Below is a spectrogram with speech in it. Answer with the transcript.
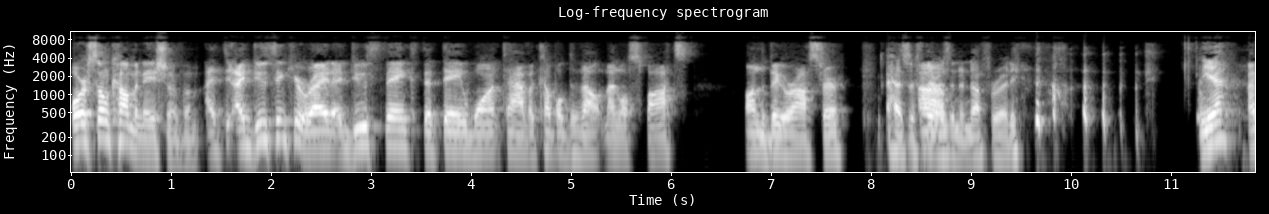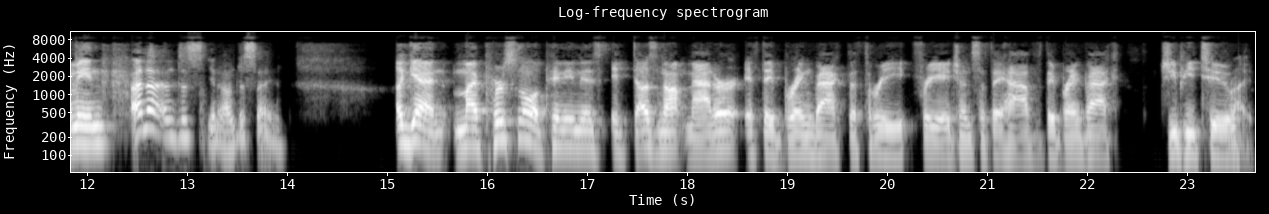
or some combination of them. I, th- I do think you're right. I do think that they want to have a couple developmental spots on the big roster. As if there Um, wasn't enough already. Yeah, I mean, I know. I'm just, you know, I'm just saying. again, my personal opinion is it does not matter if they bring back the three free agents that they have. If they bring back GP2, Right.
